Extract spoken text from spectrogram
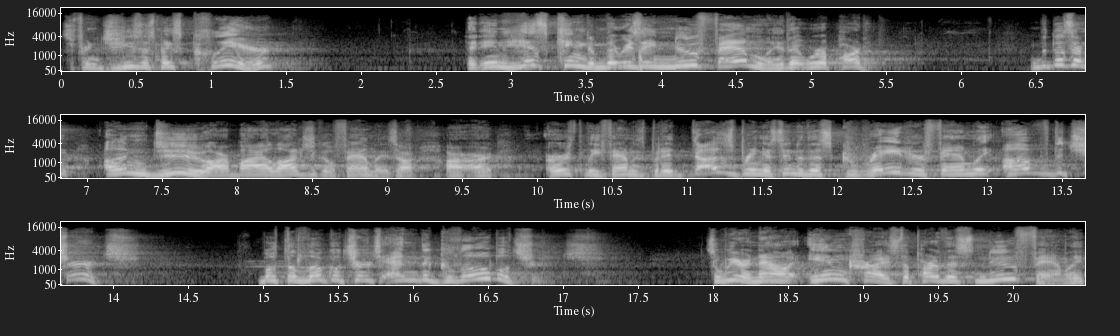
So, friend, Jesus makes clear that in his kingdom there is a new family that we're a part of. That doesn't undo our biological families, our, our, our, earthly families, but it does bring us into this greater family of the church, both the local church and the global church. So we are now in Christ, a part of this new family,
